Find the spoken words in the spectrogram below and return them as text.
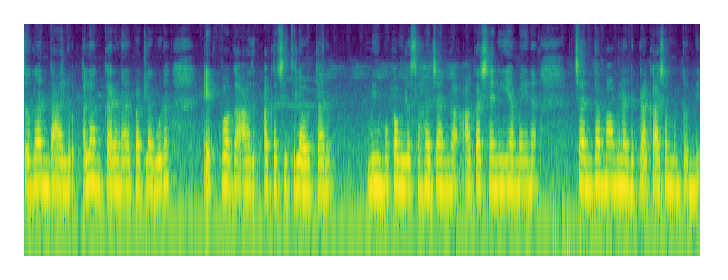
సుగంధాలు అలంకరణ పట్ల కూడా ఎక్కువగా ఆకర్షితులు అవుతారు. మీ ముఖంలో సహజంగా ఆకర్షణీయమైన చందమామ లాంటి ప్రకాశం ఉంటుంది.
